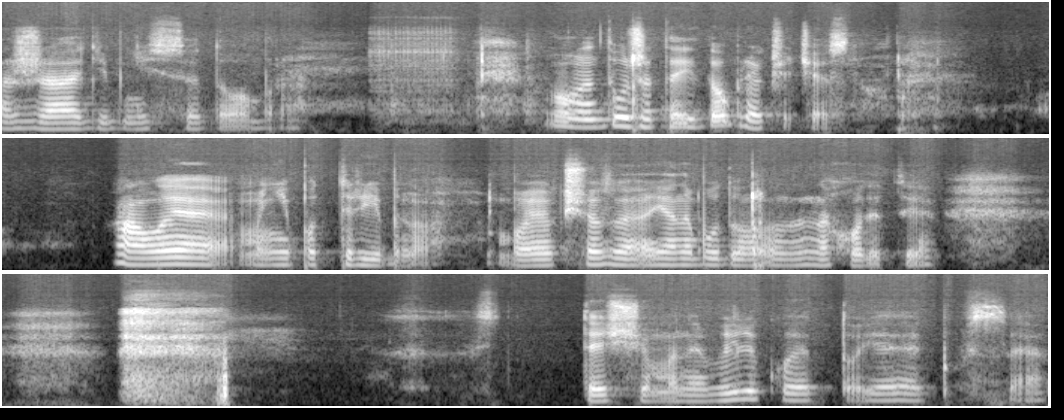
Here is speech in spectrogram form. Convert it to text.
Жадібність все добре. Ну, не дуже та й добре, якщо чесно. Але мені потрібно. Бо якщо я не буду знаходити те, що мене вилікує, то я якби все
